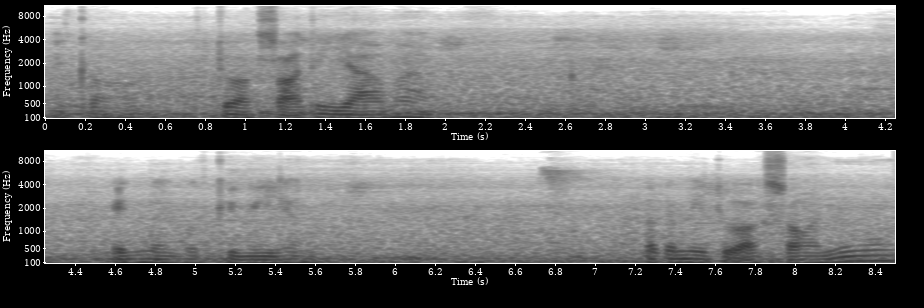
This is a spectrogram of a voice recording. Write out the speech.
แล้วก็ตัวอักษรที่ยาวมาก เป็นเมืองกกีวีครับ แล้วก็มีตัวอักษรนู้น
